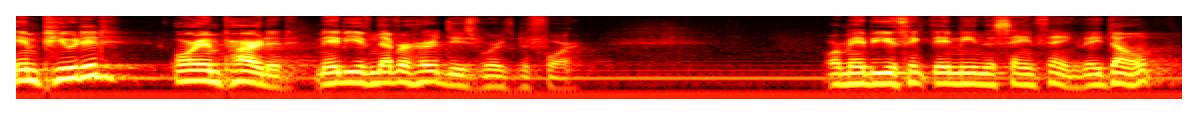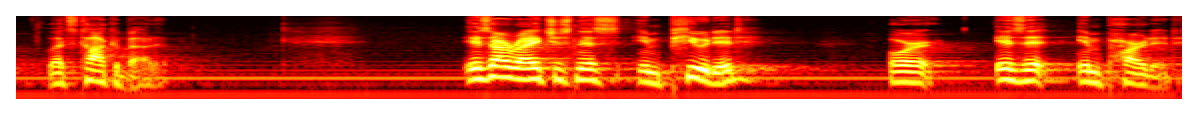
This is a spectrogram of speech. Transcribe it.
imputed or imparted? Maybe you've never heard these words before. Or maybe you think they mean the same thing. They don't. Let's talk about it. Is our righteousness imputed or is it imparted?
